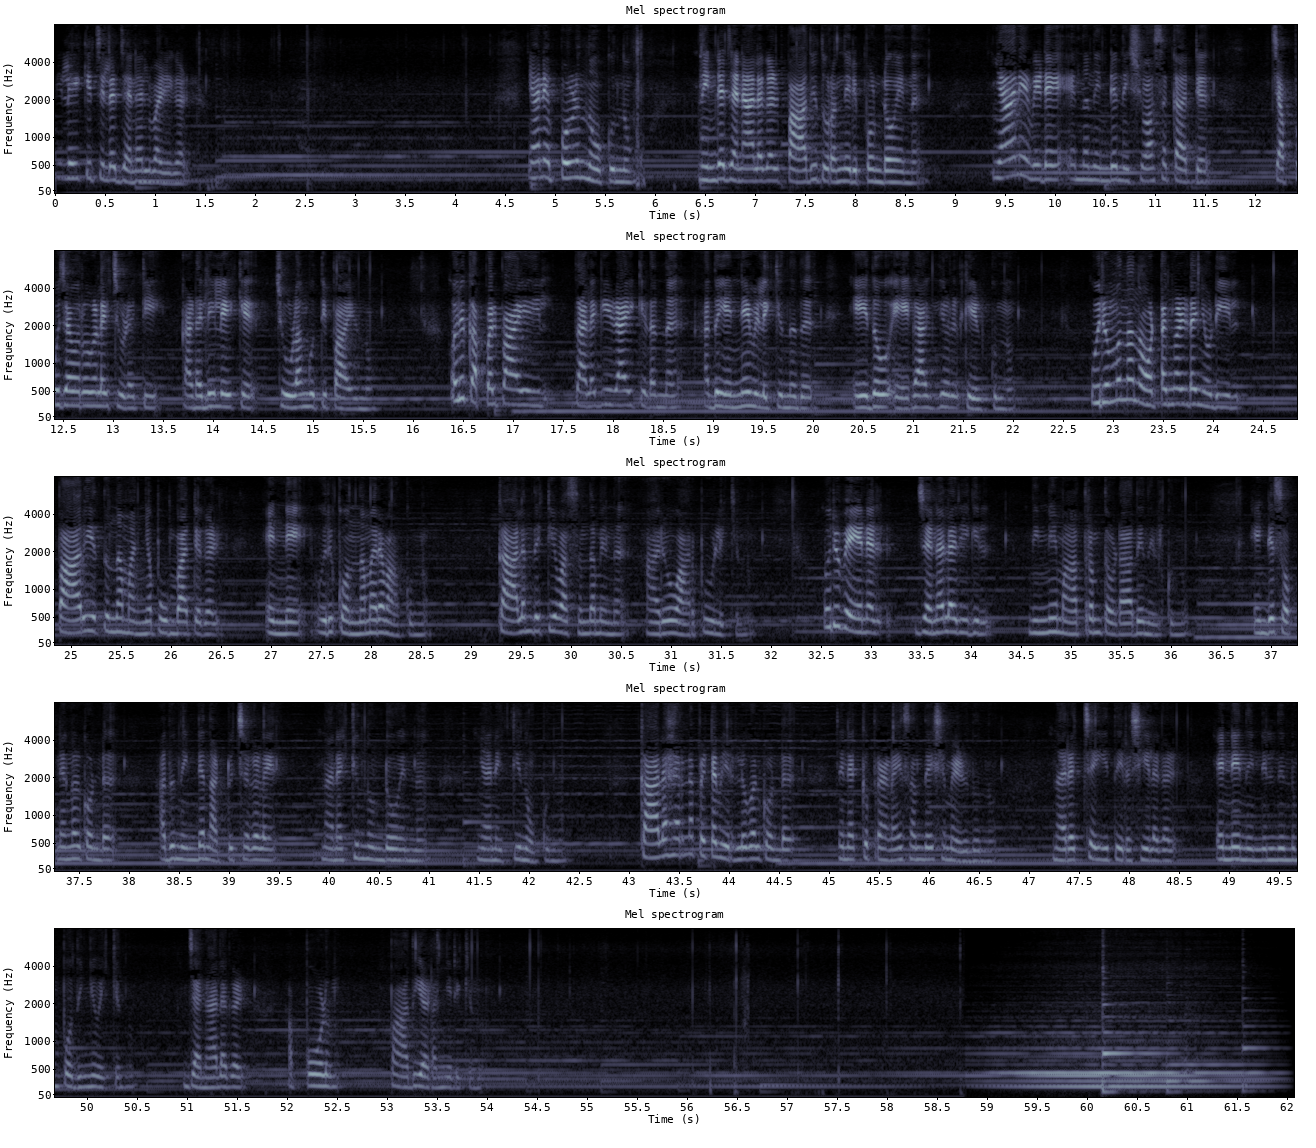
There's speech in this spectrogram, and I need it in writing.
എന്നിലേക്ക് ചില ജനൽ വഴികൾ ഞാൻ എപ്പോഴും നോക്കുന്നു നിന്റെ ജനാലകൾ പാതി തുറന്നിരിപ്പുണ്ടോ എന്ന്. ഞാൻ എവിടെ എന്ന നിന്റെ നിശ്വാസക്കാറ്റ് ചപ്പുചവറുകളെ ചുഴറ്റി കടലിലേക്ക് ചൂളം കുത്തിപ്പായുന്നു ഒരു കപ്പൽ പായയിൽ തലകീഴായി കിടന്ന് അത് എന്നെ വിളിക്കുന്നത് ഏതോ ഏകാഗികൾ കേൾക്കുന്നു. ഉരുമുന്ന നോട്ടങ്ങളുടെ ഞൊടിയിൽ പാറിയെത്തുന്ന മഞ്ഞ പൂമ്പാറ്റകൾ എന്നെ ഒരു കൊന്നമരമാക്കുന്നു. കാലം തെറ്റിയ വസന്തമെന്ന് ആരോ വാർപ്പ് വിളിക്കുന്നു. ഒരു വേനൽ ജനലരികിൽ നിന്നെ മാത്രം തൊടാതെ നിൽക്കുന്നു. എന്റെ സ്വപ്നങ്ങൾ കൊണ്ട് അത് നിന്റെ നട്ടുച്ചകളെ നനയ്ക്കുന്നുണ്ടോ എന്ന് ഞാൻ എത്തി നോക്കുന്നു. കാലഹരണപ്പെട്ട വിരലുകൾ കൊണ്ട് നിനക്ക് പ്രണയ സന്ദേശം എഴുതുന്നു. നരച്ച ഈ തിരശീലകൾ എന്നെ നിന്നിൽ നിന്നും പൊതിഞ്ഞു വയ്ക്കുന്നു. ജനാലകൾ അപ്പോഴും പാതി അടഞ്ഞിരിക്കുന്നു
